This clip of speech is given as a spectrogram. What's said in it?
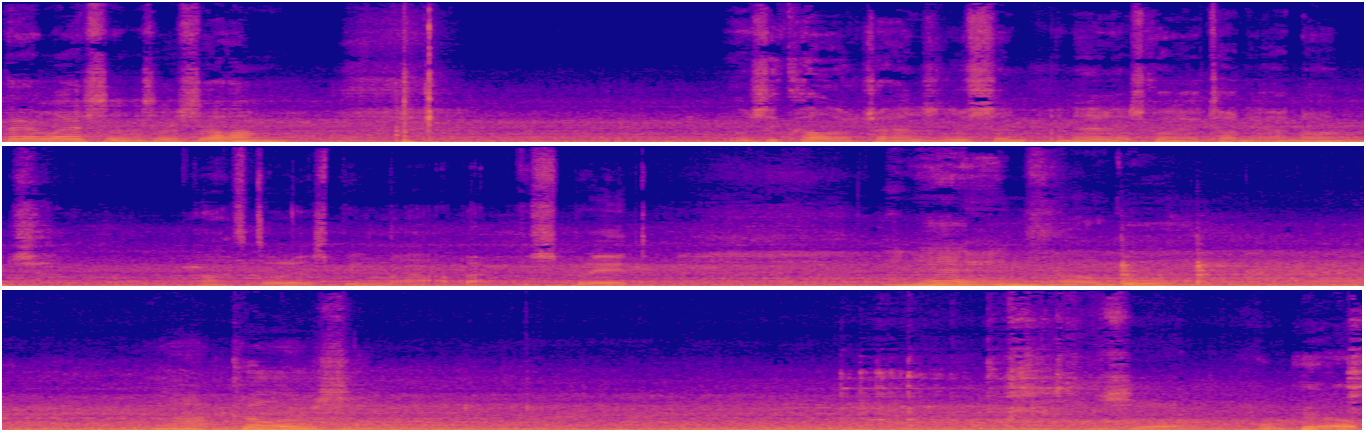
pearlescence or something? What's the colour? Translucent and then it's going to turn to an orange after it's been like a bit spread. And then oh, it'll go that colours. So hook it up.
